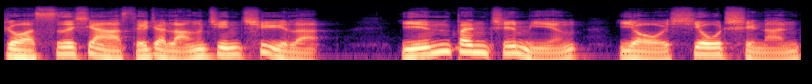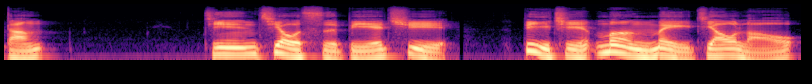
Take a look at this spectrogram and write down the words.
若私下随着郎君去了，淫奔之名有羞耻难当。今就此别去，必至梦寐交劳，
